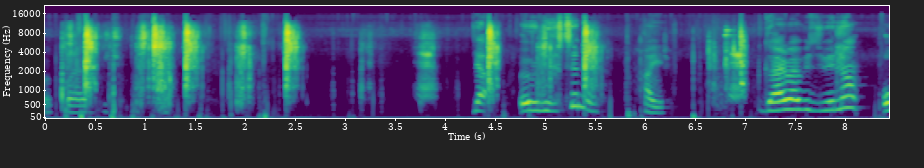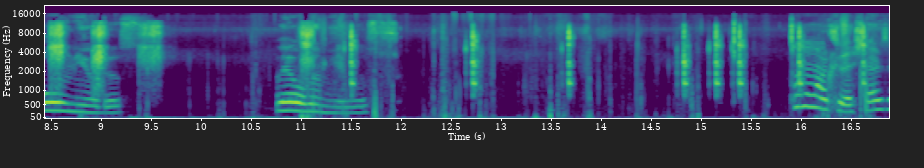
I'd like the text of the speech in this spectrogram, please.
Bak bayağı küçük. Ya öldürsene. Hayır. Galiba biz Venom olmuyoruz. Ve olamıyoruz. Tamam arkadaşlar.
